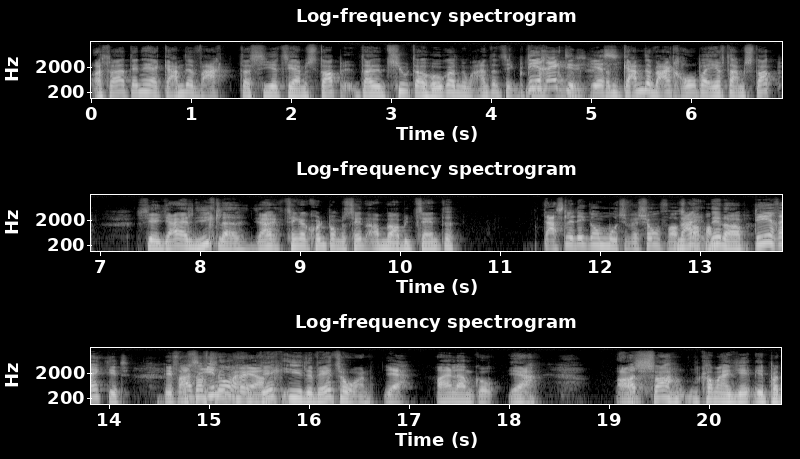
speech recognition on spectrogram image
Og så er den her gamle vagt, der siger til ham, stop, der er en tyv, der hugger nogle andre ting på Det er telefonen. rigtigt, yes. Og den gamle vagt råber efter ham, stop, siger, jeg er ligeglad. Jeg tænker kun på mig selv og, og min tante. Der er slet ikke nogen motivation for at Nej, stoppe ham. netop. Det er rigtigt. Det er Og faktisk så endnu værre. han væk i elevatoren. Ja, og han lader ham gå. Ja. Og, og så kommer han hjem et par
